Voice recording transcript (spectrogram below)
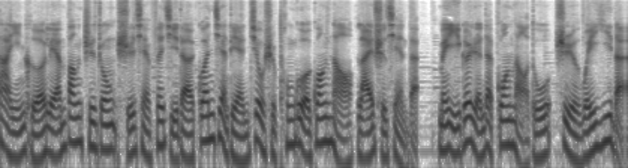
大银河联邦之中实现分级的关键点，就是通过光脑来实现的。每一个人的光脑都是唯一的，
